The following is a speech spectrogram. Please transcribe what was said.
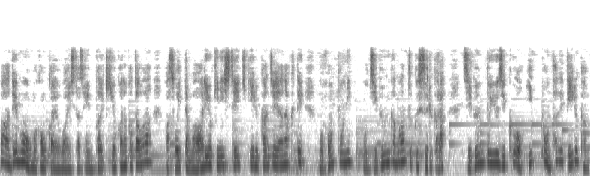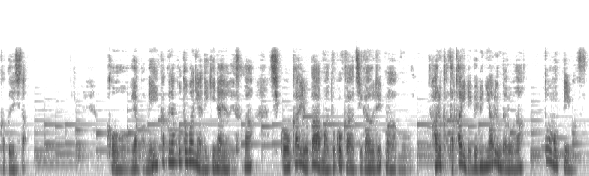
まあでも、まあ、今回お会いした先輩起業家の方は、まあ、そういった周りを気にして生きている感じではなくて、もう本当にもう自分が満足するから、自分という軸を一本立てている感覚でした。こう、やっぱ明確な言葉にはできないのですが、思考回路が、まあどこか違うレ、まあもう、はるか高いレベルにあるんだろうな、と思っています。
